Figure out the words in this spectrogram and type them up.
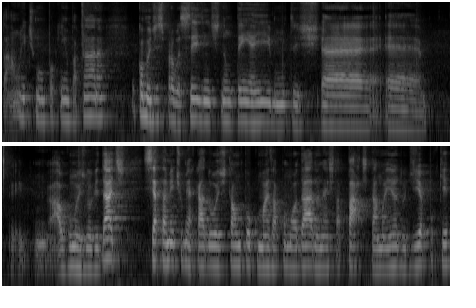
tá? Um ritmo um pouquinho bacana. Como eu disse para vocês, a gente não tem aí muitas é, é, algumas novidades. Certamente o mercado hoje está um pouco mais acomodado nesta parte da manhã do dia, porque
